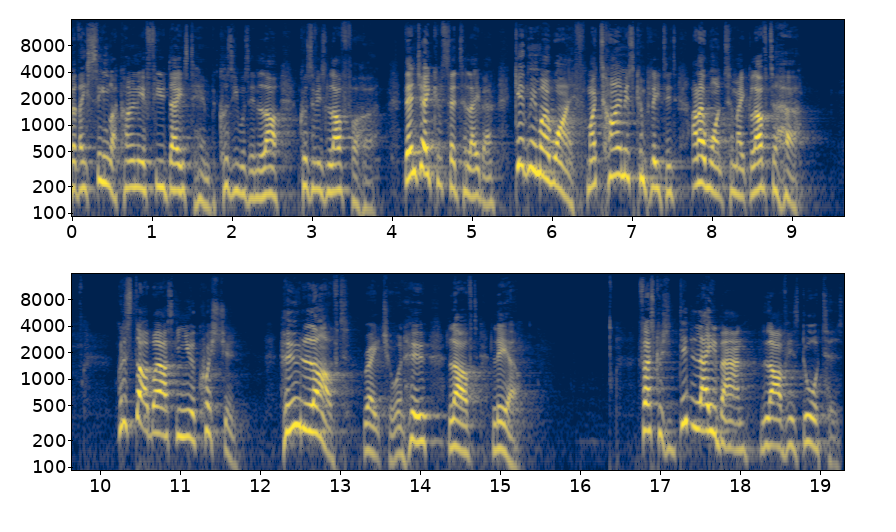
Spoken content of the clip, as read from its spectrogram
but they seemed like only a few days to him because he was in love, because of his love for her. Then Jacob said to Laban, Give me my wife. My time is completed, and I want to make love to her. I'm going to start by asking you a question. Who loved Rachel and who loved Leah? First question Did Laban love his daughters?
